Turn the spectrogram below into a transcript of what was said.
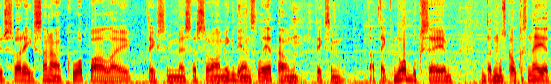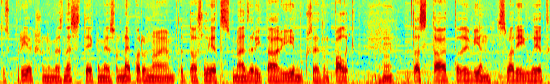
Ir svarīgi sanākt kopā, lai teiksim, mēs ar savām ikdienas lietām teiksim, teikt, nobuksējam. Un tad mums kaut kas neiet uz priekšu, un ja mēs nesatiekamies un neparunājam, tad tās lietas mēdz arī tā arī iebuksēt un palikt. Uh mhm. -huh. Tas tā, tā ir viena svarīga lieta,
